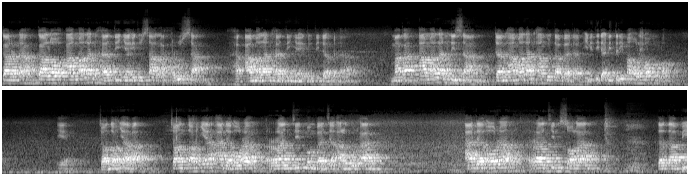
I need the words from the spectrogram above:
Karena kalau amalan hatinya itu salah, rusak, amalan hatinya itu tidak benar, maka amalan lisan dan amalan anggota badan ini tidak diterima oleh Allah. Ya. Contohnya apa? Contohnya ada orang rajin membaca Al-Quran Ada orang rajin sholat. Tetapi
